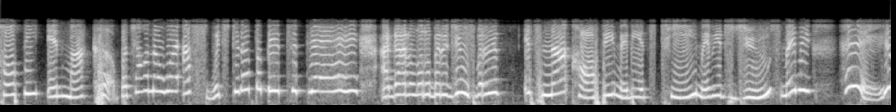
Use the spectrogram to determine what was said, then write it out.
Coffee in my cup. But y'all know what? I switched it up a bit today. I got a little bit of juice, but it's it's not coffee. Maybe it's tea. Maybe it's juice. Maybe, hey, you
